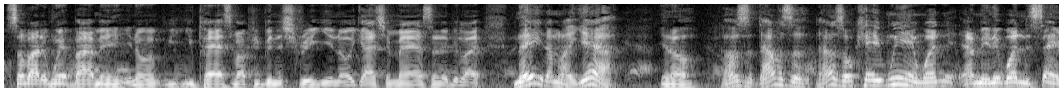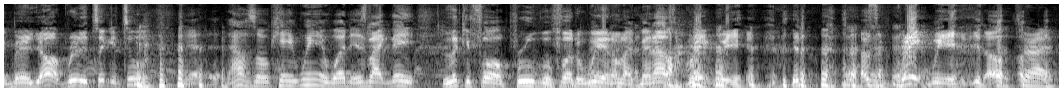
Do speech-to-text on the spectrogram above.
somebody went by me, you know, you, you pass my people in the street, you know, you got your mask, and they'd be like, Nate, I'm like, yeah, you know, that was that was a that was okay win, wasn't it? I mean, it wasn't the same, man. Y'all really took it to him. yeah, that was okay win, wasn't it? It's like they looking for approval for the win. I'm like, man, that was a great win. you know, that was a great win. You know, that's right.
